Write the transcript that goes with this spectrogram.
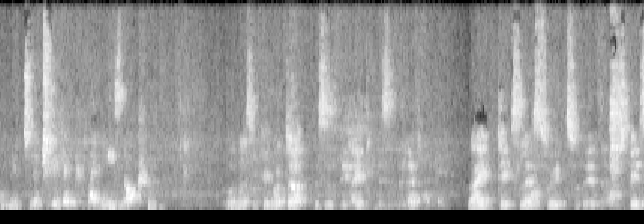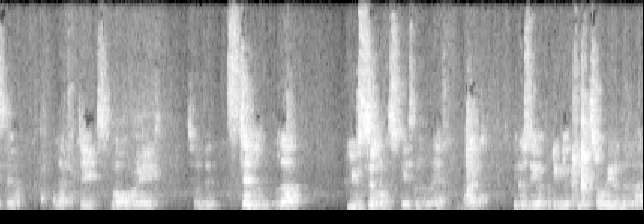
I'm literally like my knees knock. Oh, that's okay. But uh, this is the right. This is the left. okay. Right takes less weight, so there's a space here. Left takes more weight, so the, still uh, you still have a space on the left, but because you are putting little extra weight on the uh,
